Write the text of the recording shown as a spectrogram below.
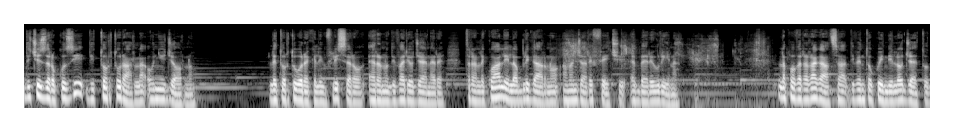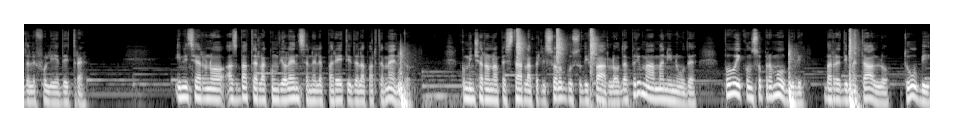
Decisero così di torturarla ogni giorno. Le torture che le inflissero erano di vario genere, tra le quali la obbligarono a mangiare feci e bere urina. La povera ragazza diventò quindi l'oggetto delle follie dei tre. iniziarono a sbatterla con violenza nelle pareti dell'appartamento. Cominciarono a pestarla per il solo gusto di farlo, dapprima a mani nude, poi con sopramobili, barre di metallo, tubi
